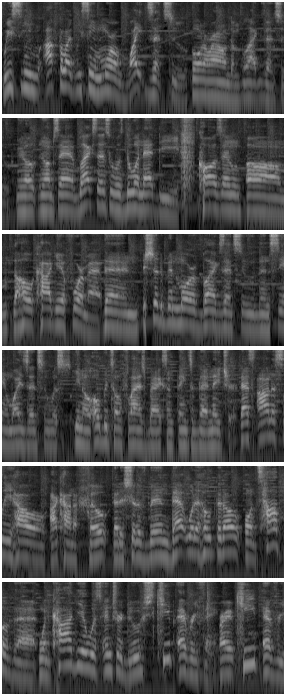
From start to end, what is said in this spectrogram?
We see, I feel like we see more white Zetsu going around than Black Zetsu. You know, you know what I'm saying? Black Zetsu was doing that deed, causing um the whole Kaguya format. Then it should have been more of Black Zetsu than seeing White Zetsu with, you know, Obito flashbacks and things of that nature. That's honestly how I kind of felt that it should have been. That would have helped it out. On top of that, when Kaguya was introduced, keep everything, right? Keep everything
